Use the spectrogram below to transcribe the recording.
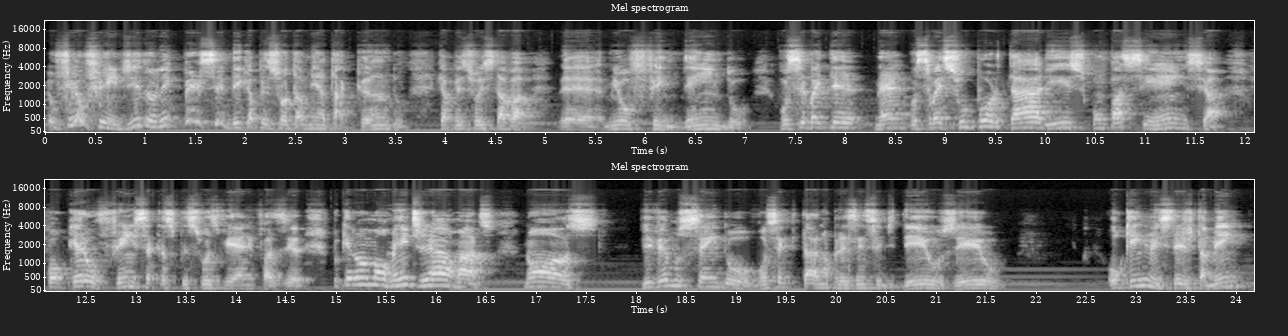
eu fui ofendido, eu nem percebi que a pessoa estava me atacando, que a pessoa estava é, me ofendendo. Você vai ter, né? Você vai suportar isso com paciência, qualquer ofensa que as pessoas vierem fazer, porque normalmente, né, amados, nós vivemos sendo você que está na presença de Deus, eu, ou quem não esteja também,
